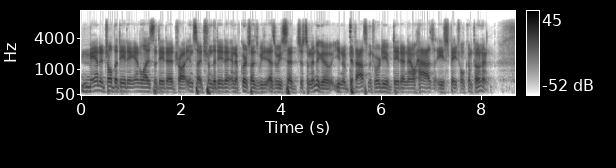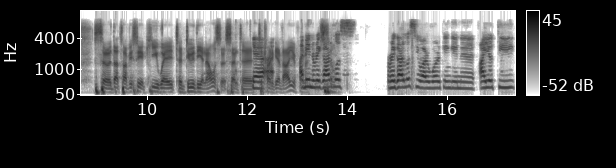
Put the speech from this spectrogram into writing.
manage all the data, analyze the data, draw insights from the data, and of course, as we as we said just a minute ago, you know, the vast majority of data now has a spatial component. So that's obviously a key way to do the analysis and to, yeah, to try to get value from I mean, regardless, so. regardless, you are working in IoT,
